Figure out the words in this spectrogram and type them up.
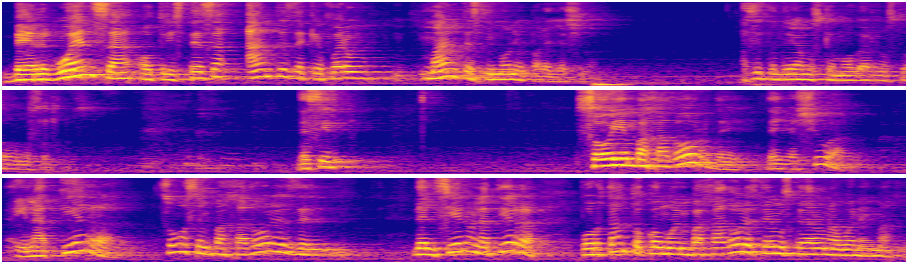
vergüenza o tristeza antes de que fuera un mal testimonio para Yeshua. Así tendríamos que movernos todos nosotros. Decir, soy embajador de, de Yeshua en la tierra. Somos embajadores del, del cielo en la tierra. Por tanto, como embajadores tenemos que dar una buena imagen.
